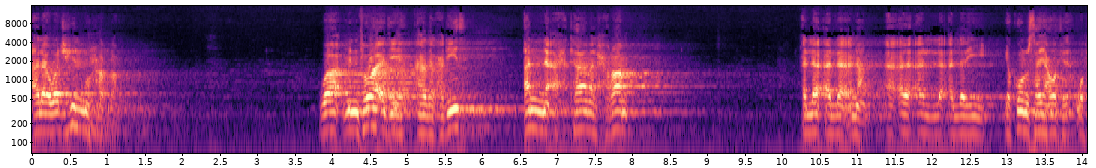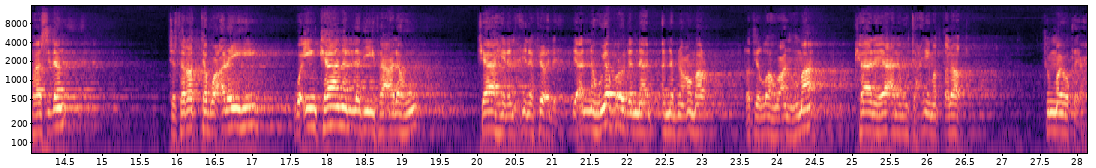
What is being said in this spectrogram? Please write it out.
على وجه محرم. ومن فوائد هذا الحديث أن أحكام الحرام ال ال نعم الذي يكون صحيحا وفاسدا تترتب عليه وإن كان الذي فعله جاهلا حين فعله لأنه يبعد أن أن ابن عمر رضي الله عنهما كان يعلم تحريم الطلاق ثم يوقعه.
